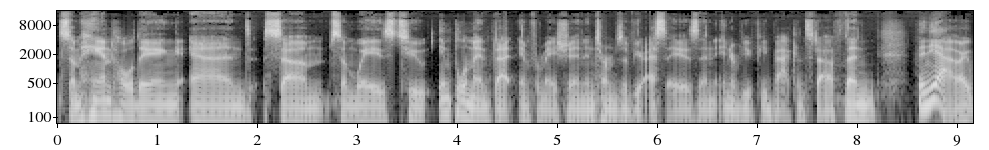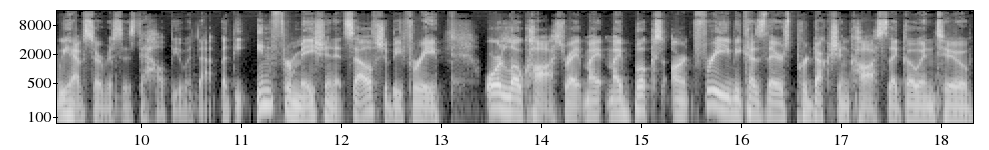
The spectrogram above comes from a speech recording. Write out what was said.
some handholding and some some ways to implement that information in terms of your essays and interview feedback and stuff then then yeah right we have services to help you with that but the information itself should be free or low cost right my my books aren't free because there's production costs that go into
